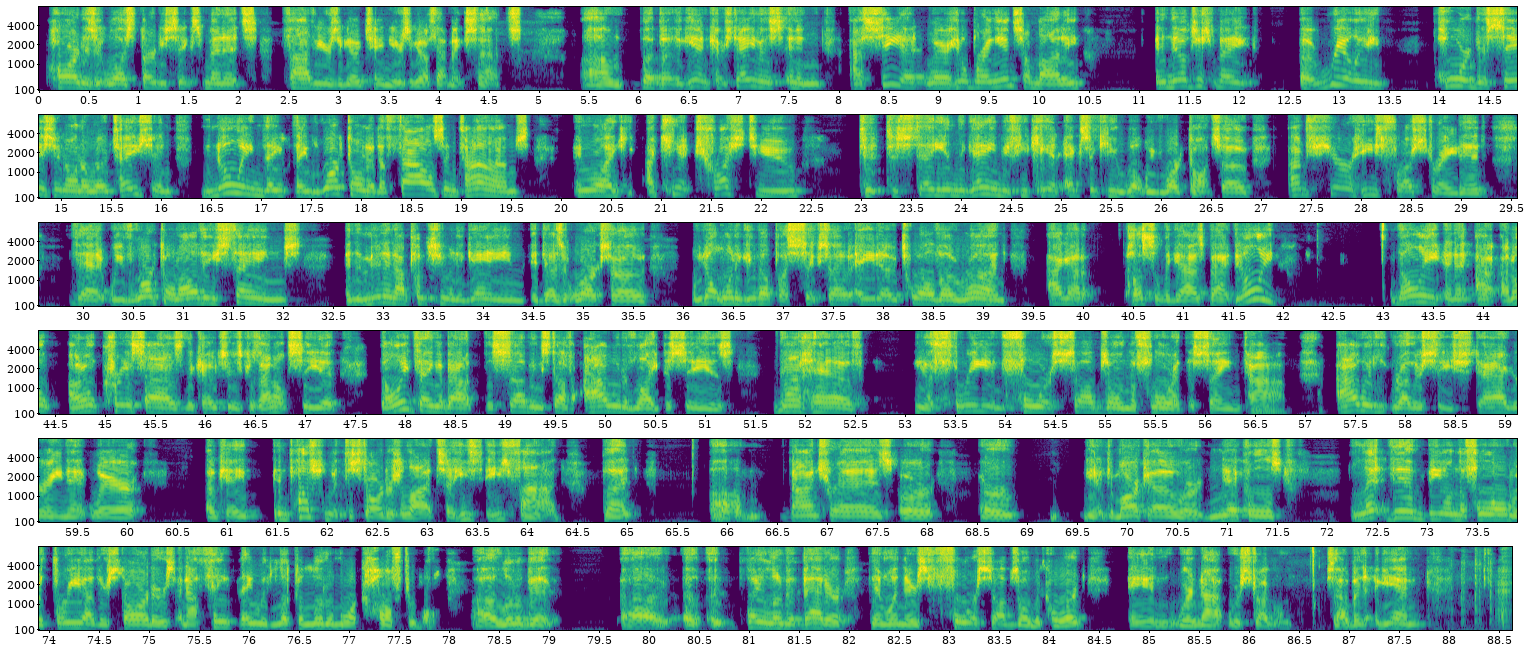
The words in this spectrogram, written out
hard as it was 36 minutes five years ago, 10 years ago, if that makes sense. Um, but but again, Coach Davis, and I see it where he'll bring in somebody and they'll just make a really poor decision on a rotation, knowing they they worked on it a thousand times, and we're like, I can't trust you to, to stay in the game if you can't execute what we've worked on. So I'm sure he's frustrated that we've worked on all these things, and the minute I put you in a game, it doesn't work. So we don't want to give up a 6 0, 8 0, 12 0 run. I got to hustle the guys back. The only the only and I, I don't I don't criticize the coaches because I don't see it. The only thing about the subbing stuff I would have liked to see is not have you know, three and four subs on the floor at the same time. I would rather see staggering it where, okay, and Puff's with the starters a lot, so he's he's fine. But um, Dontrez or or you know D'Marco or Nichols, let them be on the floor with three other starters, and I think they would look a little more comfortable, uh, a little bit uh, uh, play a little bit better than when there's four subs on the court and we're not we're struggling. So, but again,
